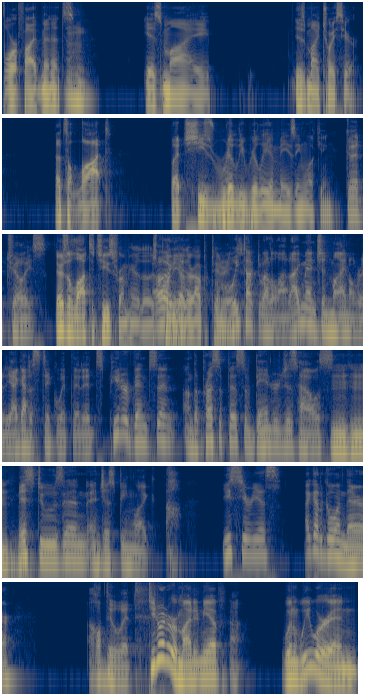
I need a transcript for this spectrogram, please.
four or five minutes mm-hmm. is my is my choice here. That's a lot, but she's really, really amazing looking. Good choice. There's a lot to choose from here, though. There's Oh, plenty yeah. other opportunities. Well, we talked about a lot. I mentioned mine already. I got to stick with it. It's Peter Vincent on the precipice of Dandridge's house, Mhm. mistoozing, and just being like, "Ah, "You serious? I got to go in there. I'll do it." Do you know what it reminded me of? Huh. When we were in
